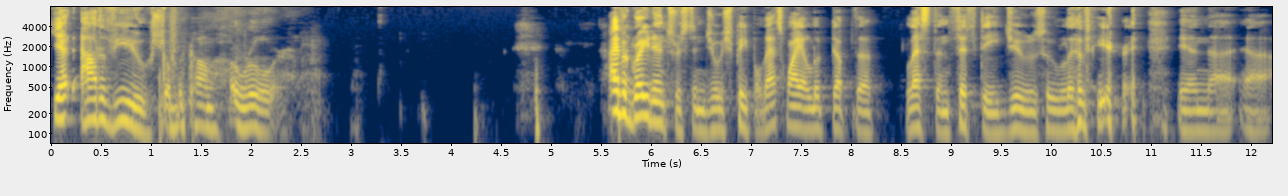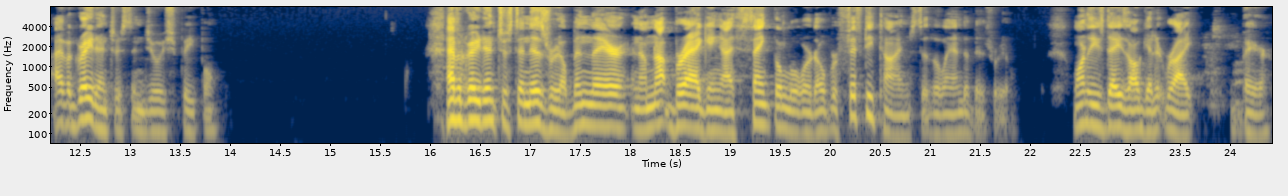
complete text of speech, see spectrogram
Yet out of you shall become a ruler. I have a great interest in Jewish people. That's why I looked up the less than 50 Jews who live here. In, uh, uh, I have a great interest in Jewish people. I have a great interest in Israel. Been there, and I'm not bragging. I thank the Lord over 50 times to the land of Israel. One of these days I'll get it right, Bear.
